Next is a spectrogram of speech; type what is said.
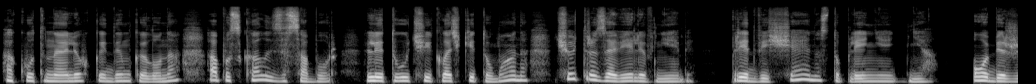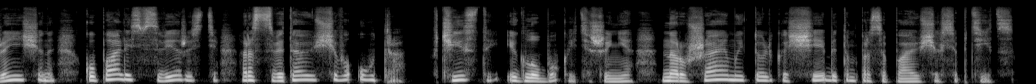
Окутанная легкой дымкой луна опускалась за собор, летучие клочки тумана чуть разовели в небе, предвещая наступление дня. Обе женщины купались в свежести расцветающего утра, в чистой и глубокой тишине, нарушаемой только щебетом просыпающихся птиц.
